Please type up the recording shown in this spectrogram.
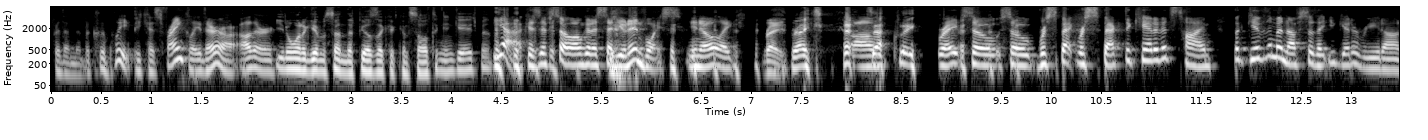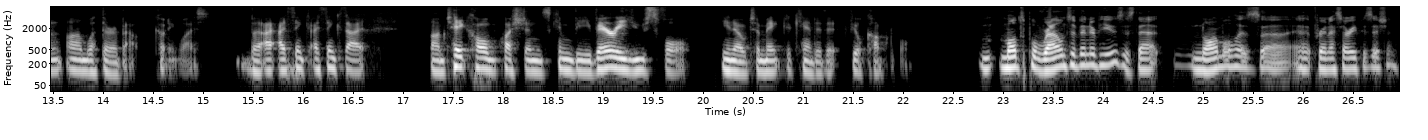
for them to be complete because frankly there are other You don't want to give them something that feels like a consulting engagement? yeah because if so i'm going to send you an invoice you know like Right. Right. Um, exactly. right so so respect respect the candidate's time but give them enough so that you get a read on on what they're about coding wise but i, I think i think that um, take home questions can be very useful you know to make a candidate feel comfortable M- multiple rounds of interviews is that normal as uh, for an SRE position?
